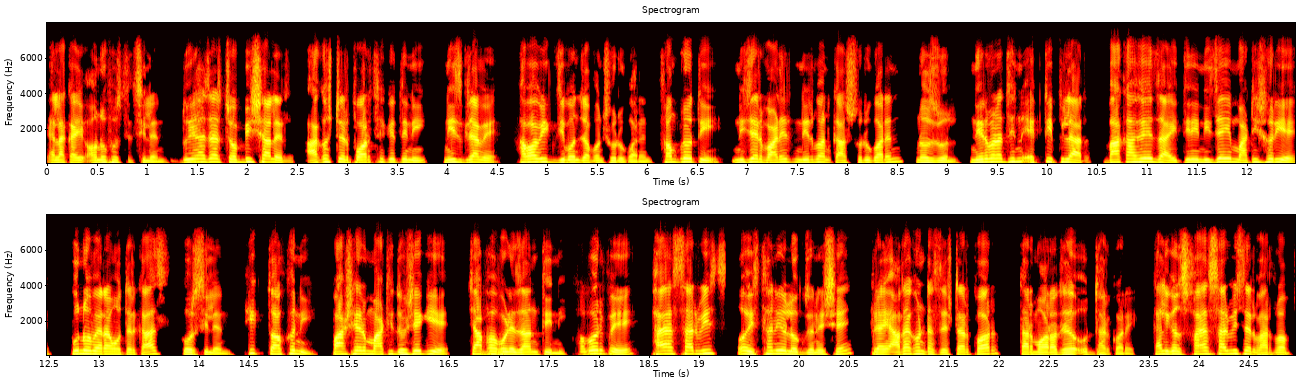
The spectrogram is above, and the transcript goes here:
এলাকায় অনুপস্থিত ছিলেন। দুই হাজার চব্বিশ সালের আগস্টের পর থেকে তিনি নিজ গ্রামে স্বাভাবিক জীবনযাপন শুরু করেন। সম্প্রতি নিজের বাড়ির নির্মাণ কাজ শুরু করেন নজরুল। নির্মাণাধীন একটি পিলার বাঁকা হয়ে যায়, তিনি নিজেই মাটি সরিয়ে পুনঃ মেরামতের কাজ করছিলেন। ঠিক তখনই পাশের মাটি ধসে গিয়ে চাপা পড়ে যান তিনি। খবর পেয়ে ফায়ার সার্ভিস ও স্থানীয় লোকজন এসে প্রায় আধা ঘণ্টা চেষ্টার পর তার মরদেহ উদ্ধার করে। কালীগঞ্জ ফায়ার সার্ভিসের ভারপ্রাপ্ত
